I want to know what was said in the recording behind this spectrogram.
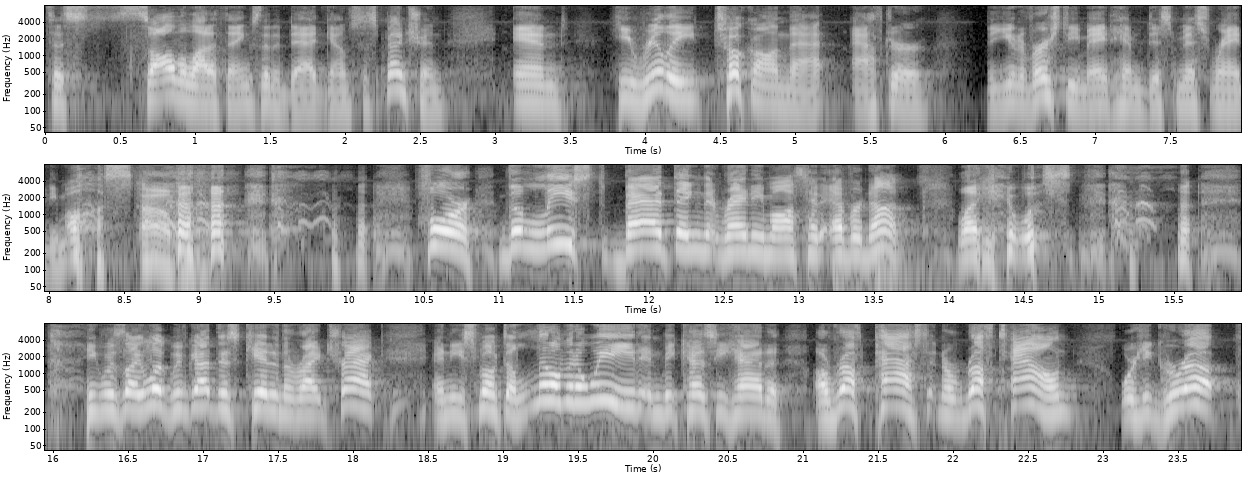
to solve a lot of things than a dadgum suspension, and he really took on that after the university made him dismiss Randy Moss. oh, for the least bad thing that Randy Moss had ever done. Like it was, he was like, look, we've got this kid in the right track, and he smoked a little bit of weed, and because he had a, rough past in a rough town where he grew up,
